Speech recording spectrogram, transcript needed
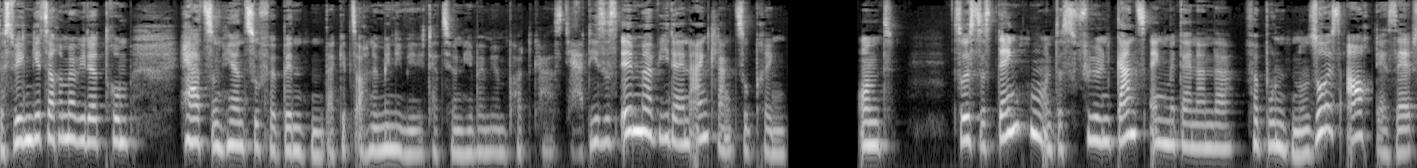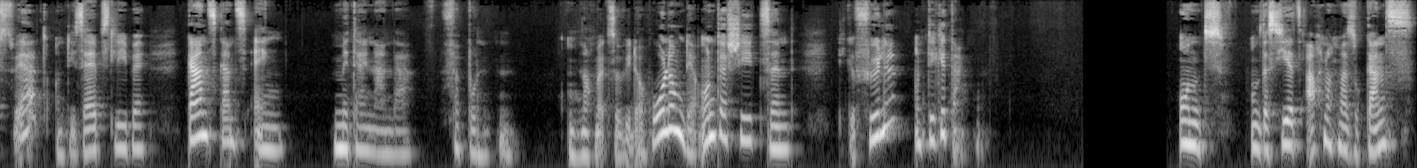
Deswegen geht es auch immer wieder drum, Herz und Hirn zu verbinden. Da gibt's auch eine Mini-Meditation hier bei mir im Podcast. Ja, dieses immer wieder in Einklang zu bringen. Und so ist das Denken und das Fühlen ganz eng miteinander verbunden. Und so ist auch der Selbstwert und die Selbstliebe ganz, ganz eng miteinander verbunden. Und nochmal zur Wiederholung, der Unterschied sind die Gefühle und die Gedanken. Und um das hier jetzt auch nochmal so ganz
